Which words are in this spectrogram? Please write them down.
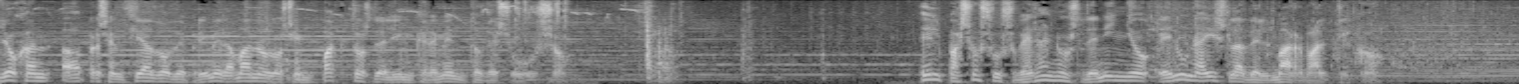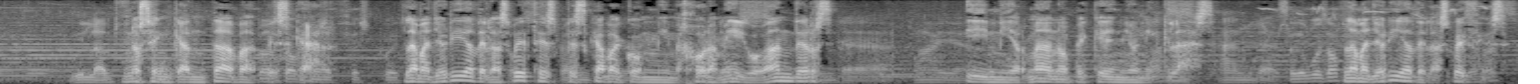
Johan ha presenciado de primera mano los impactos del incremento de su uso. Él pasó sus veranos de niño en una isla del mar Báltico. Nos encantaba pescar. La mayoría de las veces pescaba con mi mejor amigo Anders y mi hermano pequeño Niklas. La mayoría de las veces.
